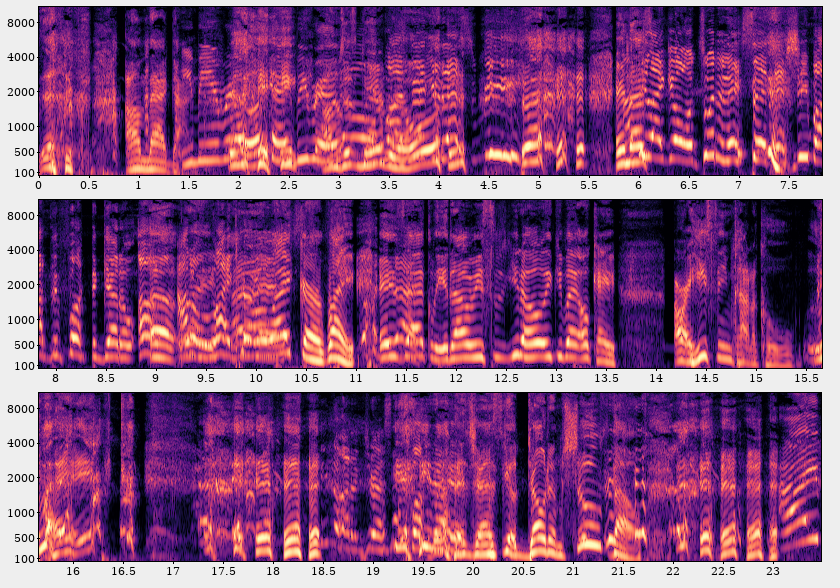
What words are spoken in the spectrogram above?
I'm that guy. You being real? Okay, be real. I'm just being My real. nigga, that's me. and I be like, yo, on Twitter they said that she about to fuck the ghetto up. uh, I don't like her. I don't ass. like her. Right. exactly. And I always, you know, you be like, okay, all right, he seemed kind of cool. Like, You know how to dress. I you know, how to dress. yo, do them shoes though. I'm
